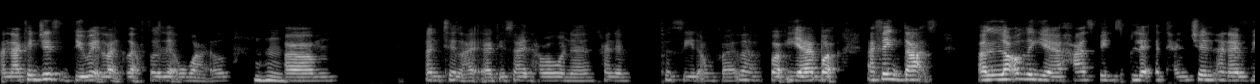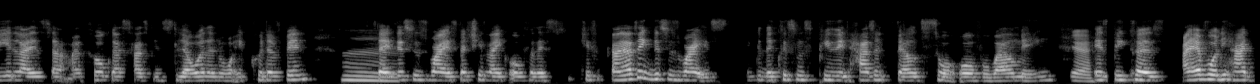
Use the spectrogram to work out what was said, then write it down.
and I can just do it like that for a little while, Mhm. um, until I, I decide how I want to kind of proceed on further. But yeah, but I think that's a lot of the year has been split attention, and I realized that my progress has been slower than what it could have been. So Mm. this is why, especially like over this, and I think this is why it's the Christmas period hasn't felt so overwhelming. Yeah. Is because I have only had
